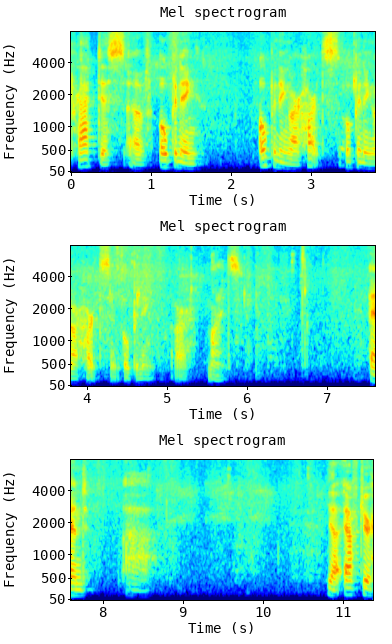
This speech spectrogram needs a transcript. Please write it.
practice of opening, opening our hearts, opening our hearts and opening our minds. And uh, yeah, after,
